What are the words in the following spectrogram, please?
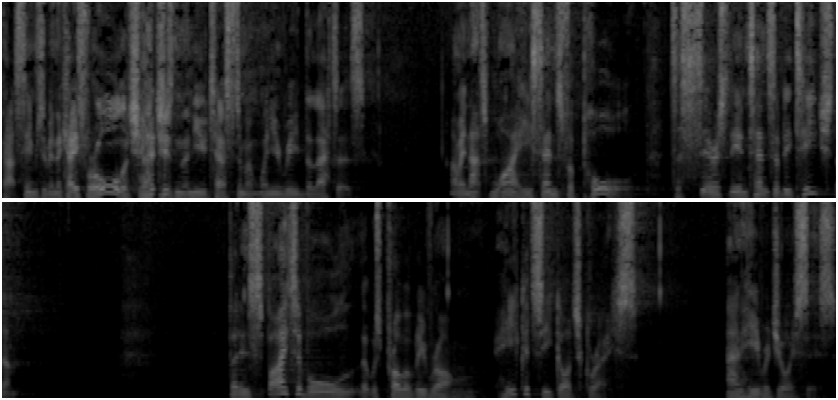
that seems to have been the case for all the churches in the New Testament when you read the letters. I mean, that's why he sends for Paul to seriously, intensively teach them. But in spite of all that was probably wrong, he could see God's grace and he rejoices.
